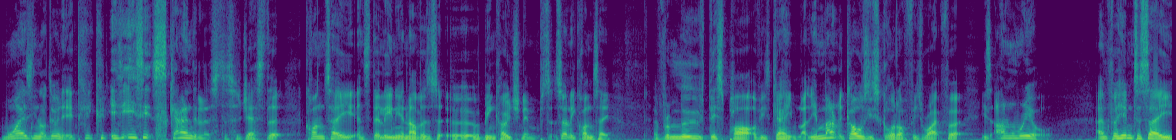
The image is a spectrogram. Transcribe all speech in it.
Why is he not doing it? It- could- Is, is it scandalous to suggest that Conte and Stellini and others uh, who have been coaching him, certainly Conte, have removed this part of his game? Like the amount of goals he scored off his right foot is unreal. And for him to say,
